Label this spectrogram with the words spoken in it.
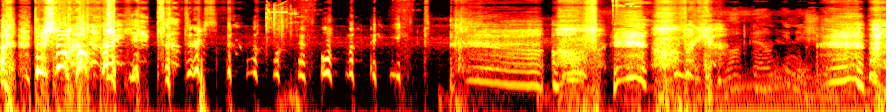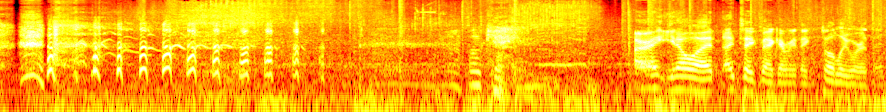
uh, there's no Hell Knight. There's no Hell Knight. Oh, my, oh my god. okay. All right, you know what? I take back everything. Totally worth it.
